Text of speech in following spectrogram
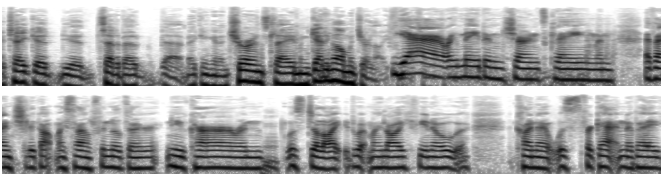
I take it you said about uh, making an insurance claim and getting on with your life. yeah, I made an insurance claim and eventually got myself another new car and Mm. was delighted with my life, you know. Kind of was forgetting about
